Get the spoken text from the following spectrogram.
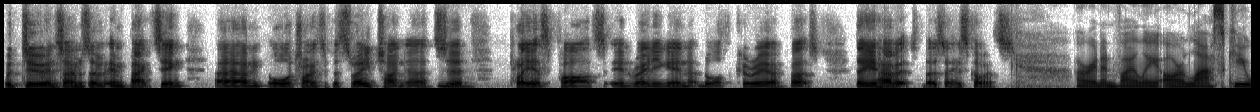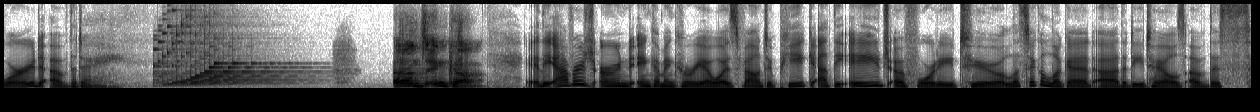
would do in terms of impacting um, or trying to persuade China to mm. play its part in reining in North Korea. But there you have it. Those are his comments. All right. And finally, our last keyword of the day earned income. The average earned income in Korea was found to peak at the age of 42. Let's take a look at uh, the details of this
